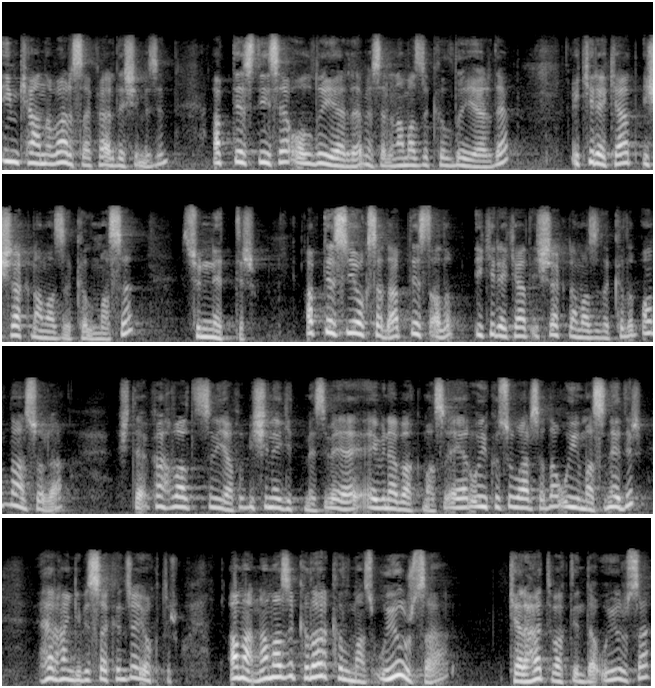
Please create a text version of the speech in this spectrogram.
imkanı varsa kardeşimizin abdestliyse olduğu yerde mesela namazı kıldığı yerde iki rekat işrak namazı kılması sünnettir. Abdesti yoksa da abdest alıp iki rekat işrak namazını kılıp ondan sonra işte kahvaltısını yapıp işine gitmesi veya evine bakması, eğer uykusu varsa da uyuması nedir? Herhangi bir sakınca yoktur. Ama namazı kılar kılmaz uyursa, kerahat vaktinde uyursa,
